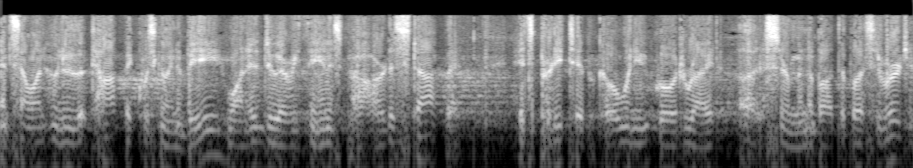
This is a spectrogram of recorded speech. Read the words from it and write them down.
and someone who knew the topic was going to be wanted to do everything in his power to stop it. It's pretty typical when you go to write a sermon about the Blessed Virgin.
